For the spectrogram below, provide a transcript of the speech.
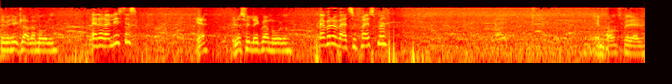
det vil helt klart være målet. Er det realistisk? Ja, ellers ville det ikke være målet. Hvad vil du være tilfreds med? En bronzemedalje.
